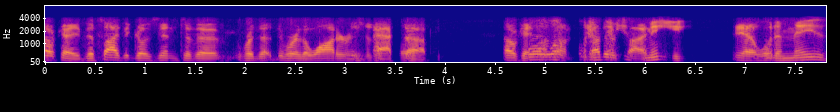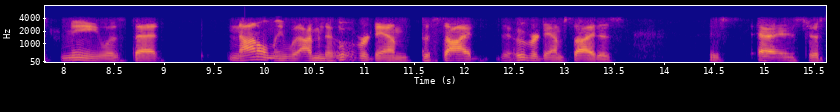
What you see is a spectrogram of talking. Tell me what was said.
okay, the side that goes into the where the where the water is backed up. Okay, well, what, what the other side. me, yeah, what amazed me was that not only I mean the Hoover Dam, the side, the Hoover Dam side is is uh, is just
